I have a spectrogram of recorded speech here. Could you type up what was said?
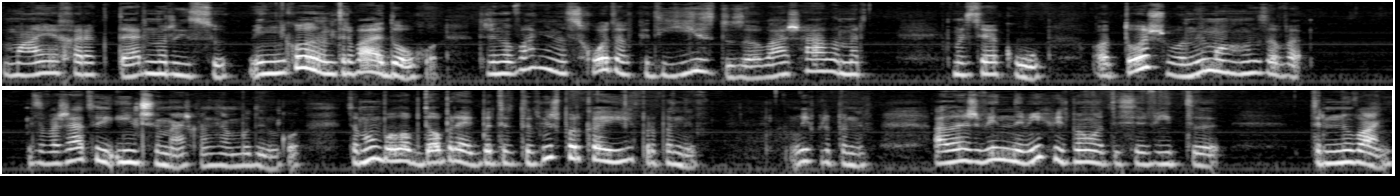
має характерну рису. Він ніколи не триває довго. Тренування на сходах під'їзду заважало мер... мертвяку. Отож вони могли зава... заважати іншим мешканцям будинку. Тому було б добре, якби детектив Нишпорка їх припинив. Їх припинив. Але ж він не міг відмовитися від е, тренувань.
